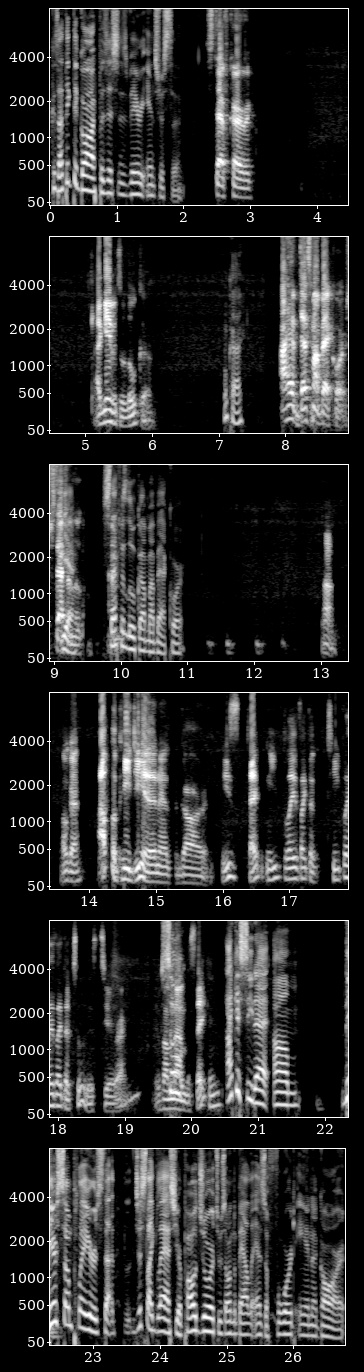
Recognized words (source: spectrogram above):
Because I think the guard position is very interesting. Steph Curry. I gave it to Luka. Okay, I have. That's my backcourt. Steph Yeah. and Luka. Steph and Luka on my backcourt. Oh, okay, I'll put PG in as a guard. He's tech, he plays like the he plays like the two this year, right? If I'm So- not mistaken. I can see that. Um, there's some players that just like last year, Paul George was on the ballot as a forward and a guard.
